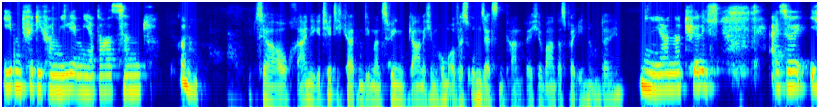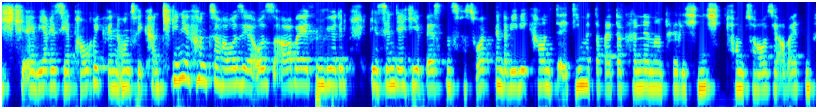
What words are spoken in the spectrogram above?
eben für die Familie mehr da sind. Genau. Gibt es ja auch einige Tätigkeiten, die man zwingend gar nicht im Homeoffice umsetzen kann. Welche waren das bei Ihnen im Unternehmen? Ja, natürlich. Also ich äh, wäre sehr traurig, wenn unsere Kantine von zu Hause aus arbeiten würde. Wir sind ja hier bestens versorgt in der WWK und äh, die Mitarbeiter können natürlich nicht von zu Hause arbeiten,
